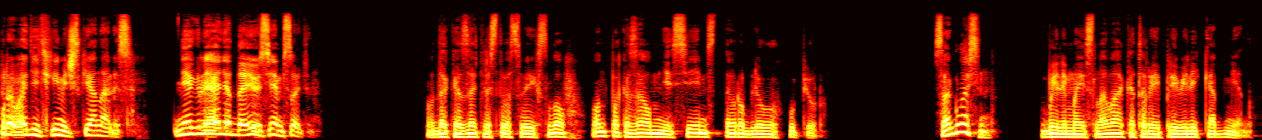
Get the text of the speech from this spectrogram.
проводить химический анализ. Не глядя, даю семь сотен». В доказательство своих слов он показал мне семь 100-рублевых купюр. «Согласен», — были мои слова, которые привели к обмену.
